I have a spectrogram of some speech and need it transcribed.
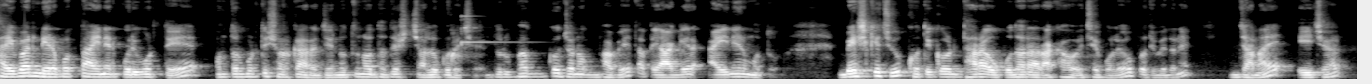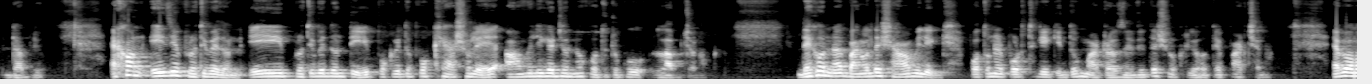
সাইবার নিরাপত্তা আইনের পরিবর্তে অন্তর্বর্তী সরকার যে নতুন অধ্যাদেশ চালু করেছে, দুর্ভাগ্যজনকভাবে তাতে আগের আইনের মতো বেশ কিছু ক্ষতিকর ধারা উপধারা রাখা হয়েছে বলেও প্রতিবেদনে জানায় এইচআর ডাব্লিউ। এখন এই যে প্রতিবেদন, এই প্রতিবেদনটি প্রকৃতপক্ষে আসলে আওয়ামী লীগের জন্য কতটুকু লাভজনক? দেখুন না, বাংলাদেশ আওয়ামী লীগ পতনের পর থেকে কিন্তু মাঠ রাজনীতিতে সক্রিয় হতে পারছে না। এবং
